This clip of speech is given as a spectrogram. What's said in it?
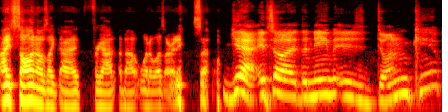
i saw it and i was like i forgot about what it was already so yeah it's uh the name is duchamp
